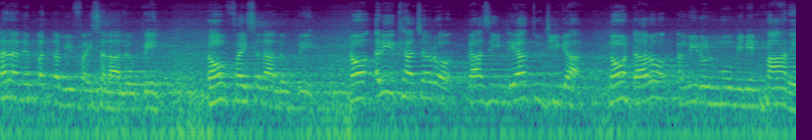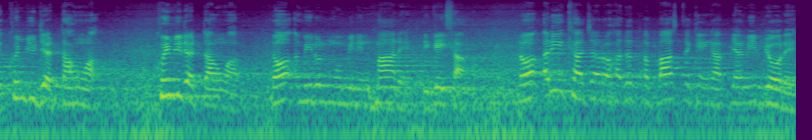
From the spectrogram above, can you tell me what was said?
အဲ့ဒါနဲ့ပတ်သက်ပြီးဖိုင်ဆလာလုပ်ပေးနော်ဖိုင်ဆလာလုပ်ပေးနော်အဲ့ဒီအခါကျတော့ဂါဇီတရားသူကြီးကနော်ဒါတော့အမီရုလ်မူမီနင်မှားတယ်ခွင့်ပြုချက်တောင်းပါခွင့်ပြုချက်တောင်းပါနော်အမီရုလ်မူမီနင်မှားတယ်ဒီကိစ္စ နော်အဲ့ဒီအခါကျတော့ဟာဒတ်အဘတ်တခင်ကပြန်ပြီးပြောတယ်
